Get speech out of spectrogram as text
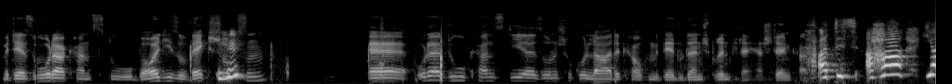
mit der Soda kannst du Baldi so wegschubsen. Mhm. Äh, oder du kannst dir so eine Schokolade kaufen, mit der du deinen Sprint wiederherstellen kannst. Ah, das, aha, ja,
